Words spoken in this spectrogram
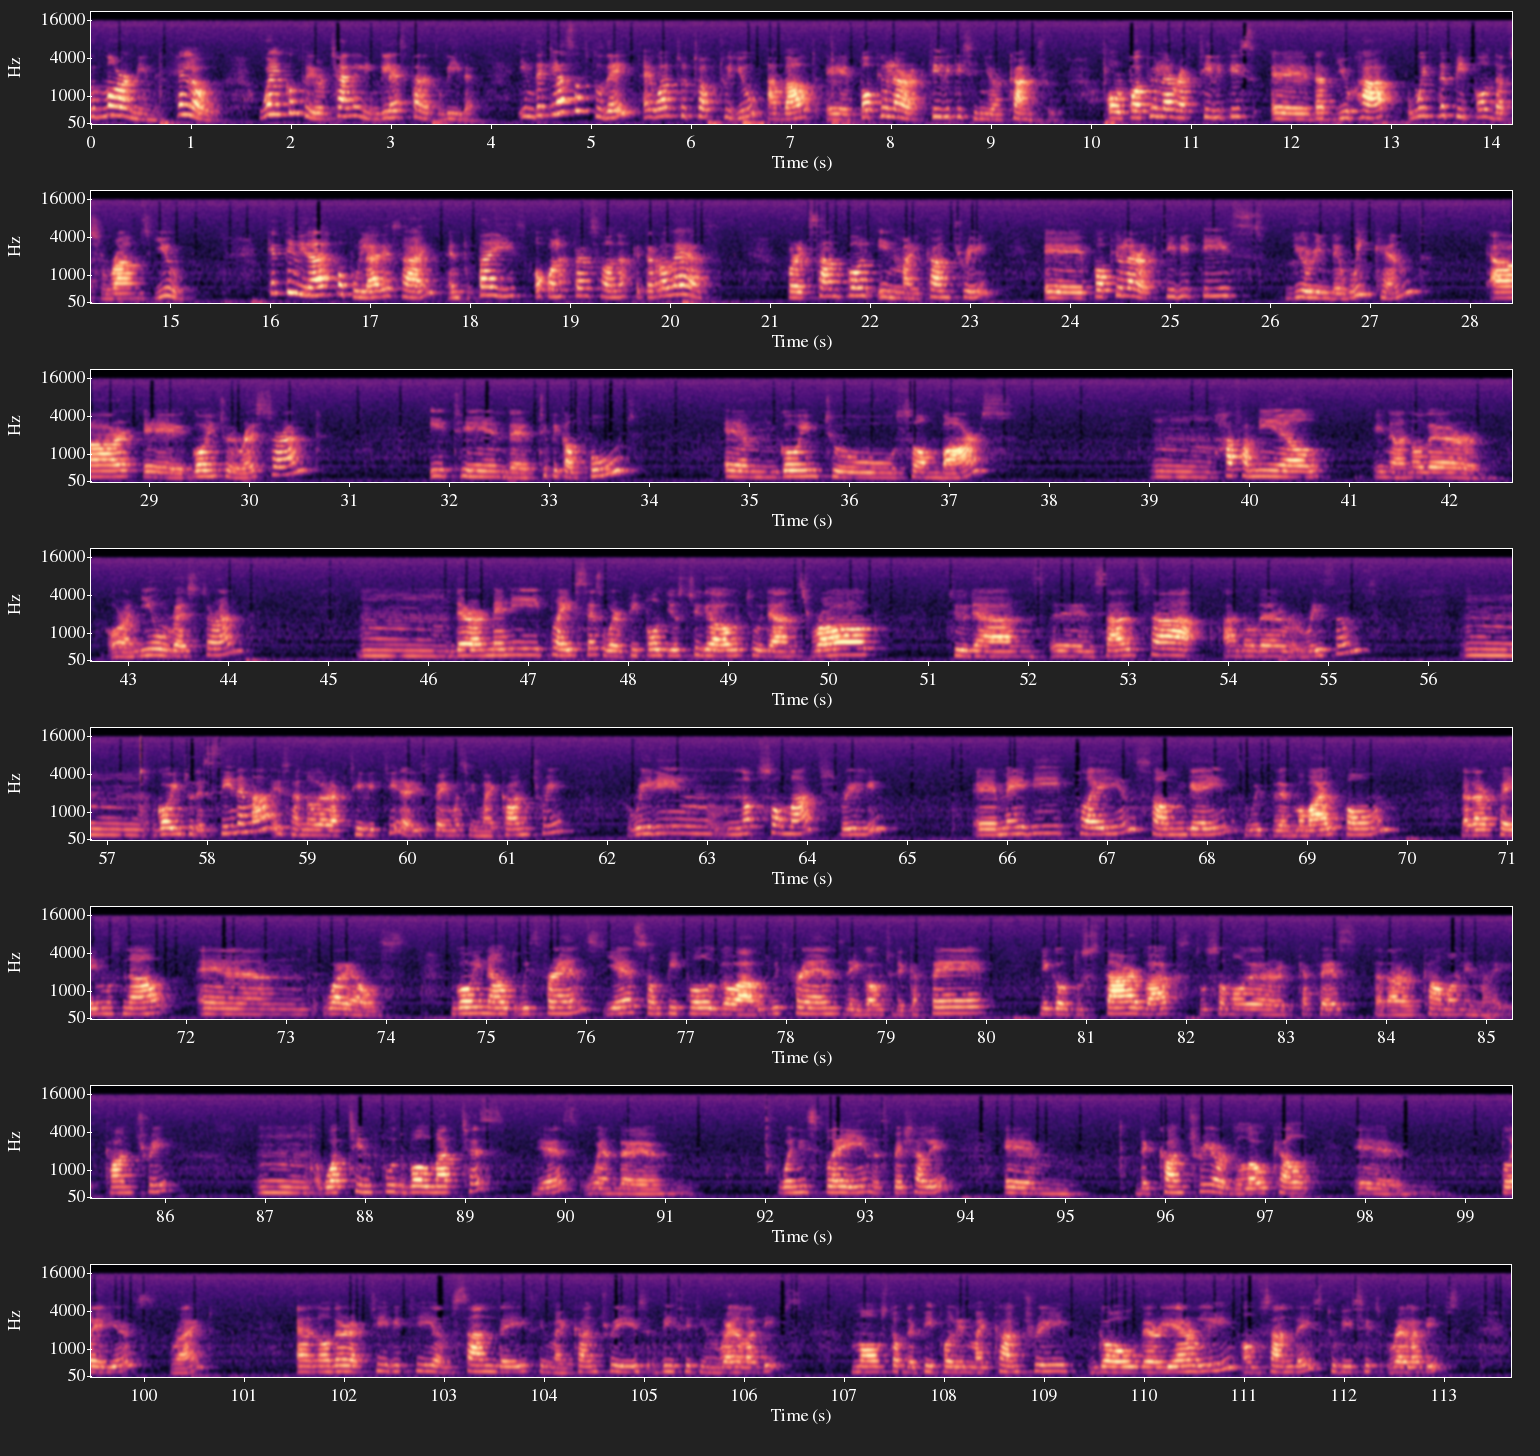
Good morning. Hello. Welcome to your channel Inglés para tu vida. In the class of today, I want to talk to you about uh, popular activities in your country or popular activities uh, that you have with the people that surrounds you. ¿Qué actividades populares hay en tu país o con las personas que te rodeas? For example, in my country, uh, popular activities during the weekend are uh, going to a restaurant, eating the typical food, um, going to some bars, um, have a meal in another or a new restaurant. Um, there are many places where people used to go to dance rock, to dance uh, salsa, and other reasons. Mm, going to the cinema is another activity that is famous in my country. Reading, not so much, really. Uh, maybe playing some games with the mobile phone that are famous now. And what else? Going out with friends. Yes, some people go out with friends. They go to the cafe. They go to Starbucks, to some other cafes that are common in my country mm, watching football matches yes when the when he's playing especially um, the country or the local um, players right? Another activity on Sundays in my country is visiting relatives. Most of the people in my country go very early on Sundays to visit relatives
